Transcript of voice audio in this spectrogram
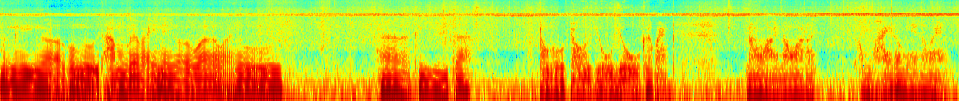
Mình nghi ngờ có người thăm cái bẫy này rồi quá các bạn ơi. Ha là cái gì ta? Trời ơi, trời dù dù các bạn. No rồi no rồi. Không phải đâu nha các bạn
